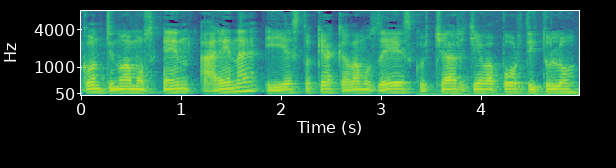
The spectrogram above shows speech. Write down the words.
Continuamos en Arena y esto que acabamos de escuchar lleva por título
